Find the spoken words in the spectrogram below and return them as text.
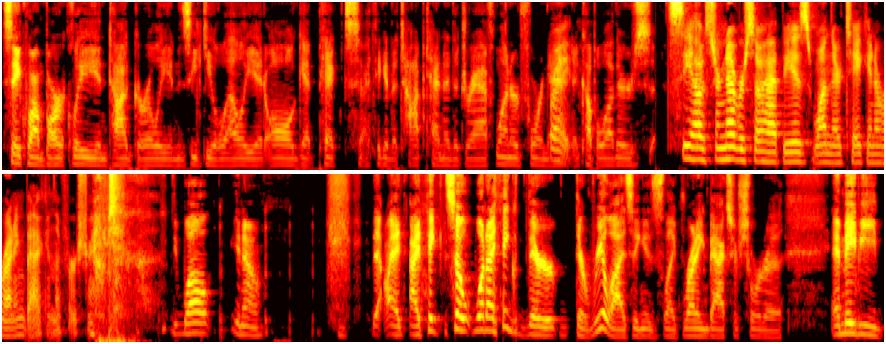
Saquon Barkley and Todd Gurley and Ezekiel Elliott all get picked, I think, in the top 10 of the draft. Leonard Fournette, Right. a couple others. Seahawks are never so happy as when they're taking a running back in the first round. Well, you know, I, I think so. What I think they're they're realizing is like running backs are sort of, and maybe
